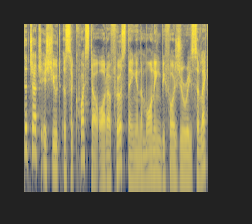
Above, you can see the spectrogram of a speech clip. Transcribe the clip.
the judge issued a sequester order first thing in the morning before jury selection.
